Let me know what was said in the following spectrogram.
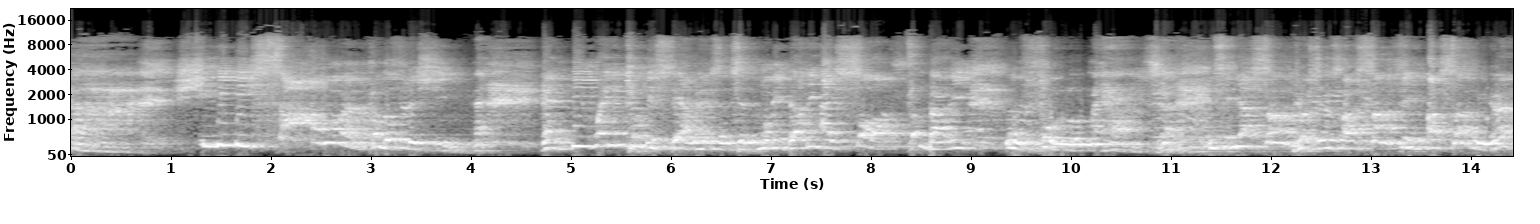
ah, she, he saw a woman from the Philistine. And he went to his parents and said, Mommy, Daddy, I saw somebody who followed my hands. He said, there are some persons or something or somewhere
